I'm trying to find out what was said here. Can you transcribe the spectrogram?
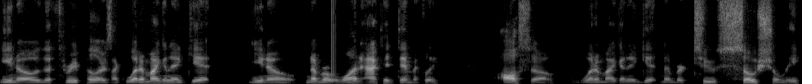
you know, the three pillars. Like, what am I going to get? You know, number one, academically. Also, what am I going to get? Number two, socially.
